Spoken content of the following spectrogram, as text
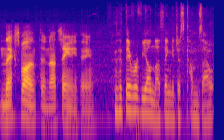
next month and not say anything. They reveal nothing, it just comes out.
